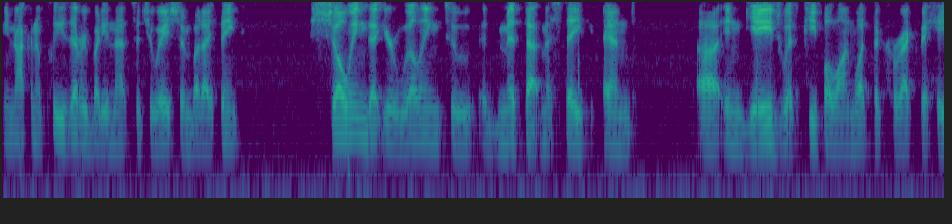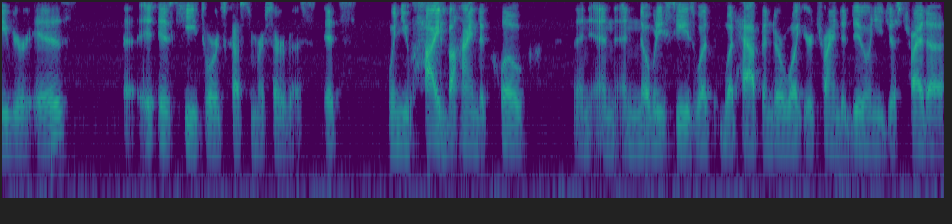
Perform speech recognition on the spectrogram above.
you're not going to please everybody in that situation, but I think showing that you're willing to admit that mistake and uh, engage with people on what the correct behavior is uh, is key towards customer service. It's when you hide behind a cloak and, and, and nobody sees what, what happened or what you're trying to do and you just try to,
